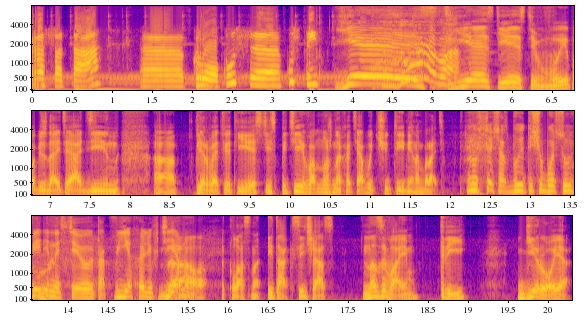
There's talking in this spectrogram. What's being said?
Красота, э, крокус, э, кусты. Есть! Здорово! Есть, есть. Вы побеждаете один. А, Первый ответ есть из пяти. Вам нужно хотя бы четыре набрать. Ну все, сейчас будет еще больше уверенности. Так, въехали в тему. Да, классно. Итак, сейчас называем три героя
